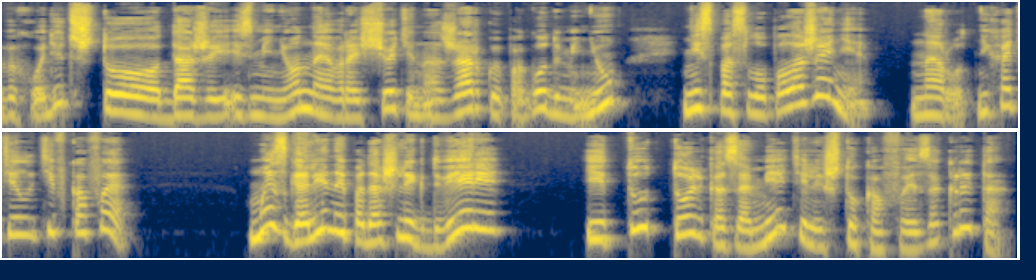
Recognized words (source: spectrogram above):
Выходит, что даже измененное в расчете на жаркую погоду меню не спасло положение. Народ не хотел идти в кафе. Мы с Галиной подошли к двери, и тут только заметили, что кафе закрыто.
